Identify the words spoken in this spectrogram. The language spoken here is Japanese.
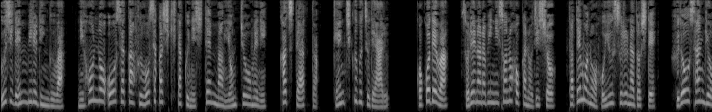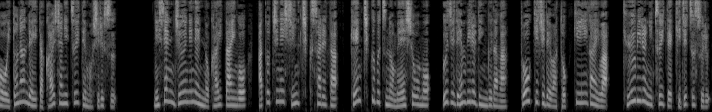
宇治電ビルディングは、日本の大阪府大阪市北区西天満4丁目に、かつてあった建築物である。ここでは、それ並びにその他の辞書、建物を保有するなどして、不動産業を営んでいた会社についても記す。2012年の解体後、跡地に新築された建築物の名称も、宇治電ビルディングだが、当記事では特記以外は、旧ビルについて記述する。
